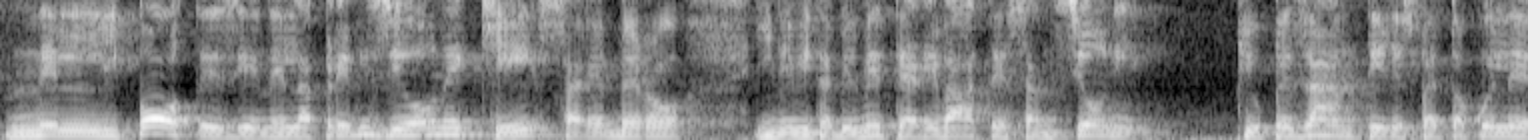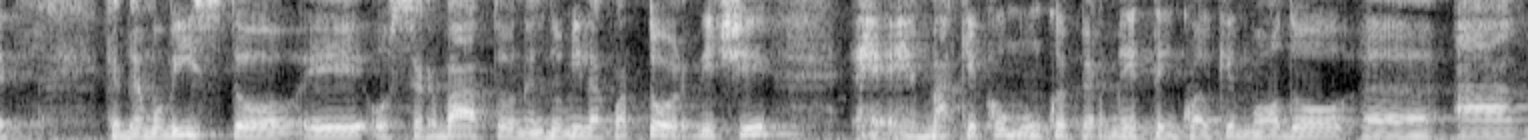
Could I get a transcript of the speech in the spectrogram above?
nell'ipotesi e nella previsione che sarebbero inevitabilmente arrivate sanzioni più pesanti rispetto a quelle che abbiamo visto e osservato nel 2014, eh, ma che comunque permette in qualche modo eh, a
